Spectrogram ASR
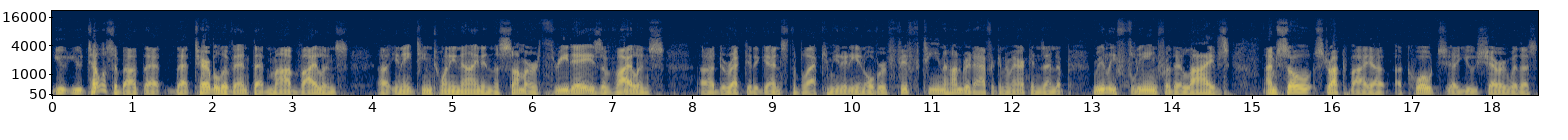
You you tell us about that that terrible event, that mob violence uh, in 1829 in the summer. Three days of violence uh, directed against the black community, and over 1,500 African Americans end up really fleeing for their lives. I'm so struck by a, a quote uh, you shared with us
